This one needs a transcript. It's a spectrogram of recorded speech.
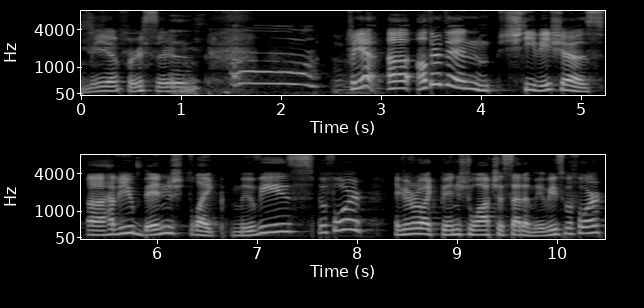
mia, for certain. Oh. But yeah, uh, other than TV shows, uh, have you binged like movies before? Have you ever like binged watch a set of movies before?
